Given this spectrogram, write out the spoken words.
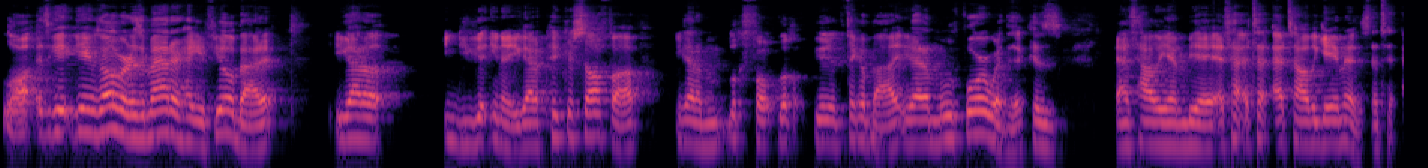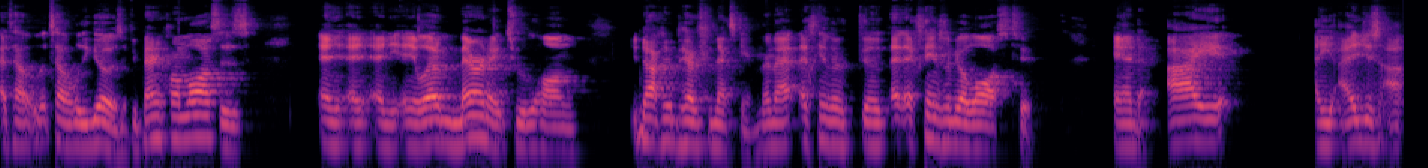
Well, it's game's over. It doesn't matter how you feel about it. You gotta you you know you gotta pick yourself up. You gotta look for look. You gotta think about it. You gotta move forward with it because that's how the NBA. That's how, that's how the game is. That's, that's how that's how the goes. If you bank on losses and and, and, you, and you let them marinate too long, you're not going to be prepared for the next game. And that next that next game is going to be a loss too. And I, I, I just, I,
